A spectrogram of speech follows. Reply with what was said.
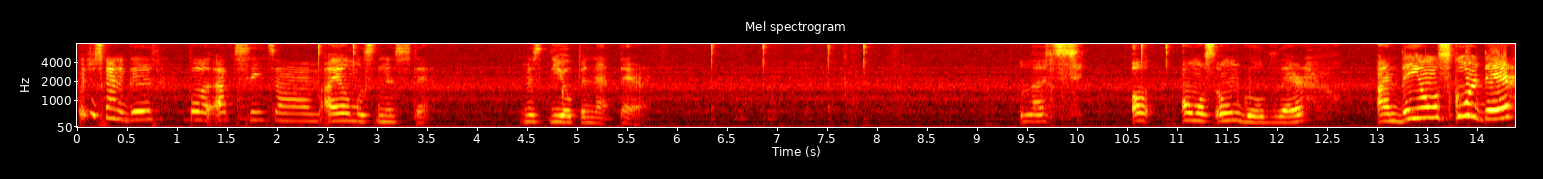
Which is kind of good. But at the same time, I almost missed it. Missed the open net there. Let's... Oh, almost own goal there. And they almost scored there.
